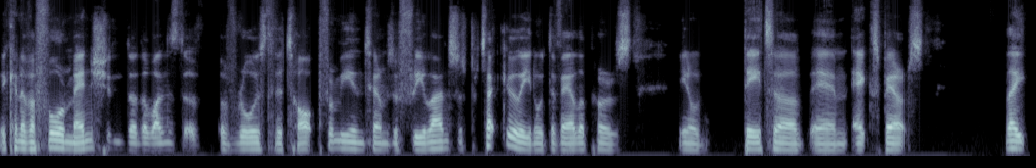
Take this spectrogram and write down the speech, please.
the kind of aforementioned are the ones that have, have rose to the top for me in terms of freelancers, particularly you know developers, you know data um, experts, like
